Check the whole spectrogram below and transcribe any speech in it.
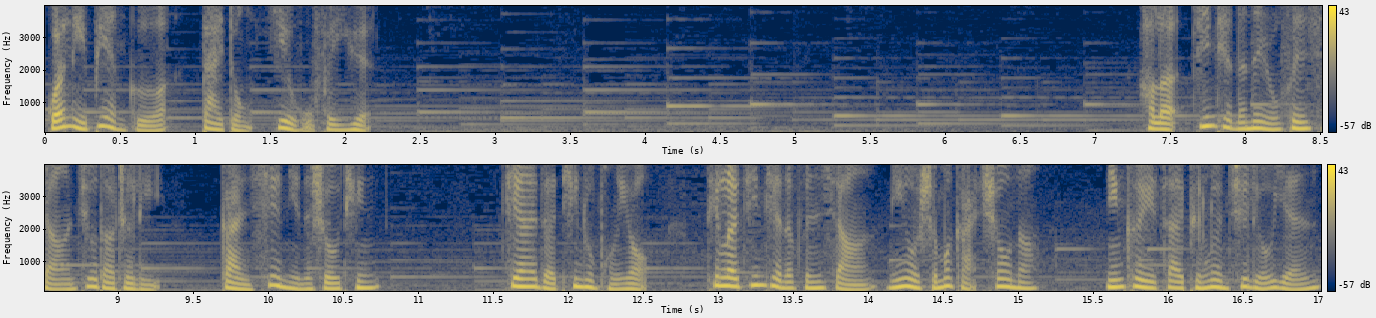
管理变革带动业务飞跃。好了，今天的内容分享就到这里，感谢您的收听，亲爱的听众朋友，听了今天的分享，您有什么感受呢？您可以在评论区留言，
